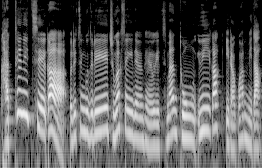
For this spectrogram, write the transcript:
같은 위치가 우리 친구들이 중학생이 되면 배우겠지만 동위각이라고 합니다.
